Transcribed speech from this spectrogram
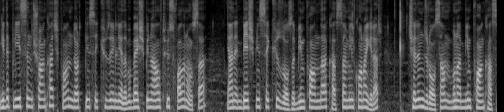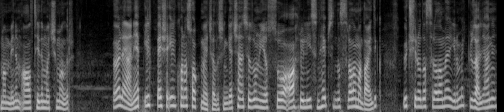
Gidip Lee Sin şu an kaç puan? 4850 ya da bu 5600 falan olsa yani 5800 olsa 1000 puan daha kassam ilk 10'a girer. Challenger olsam buna 1000 puan kasmam benim 6-7 maçımı alır. Öyle yani hep ilk 5'e ilk 10'a sokmaya çalışın. Geçen sezonu Yasuo, Ahri, Lee Sin hepsinde sıralamadaydık. 3 Hero'da sıralamaya girmek güzel. Yani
